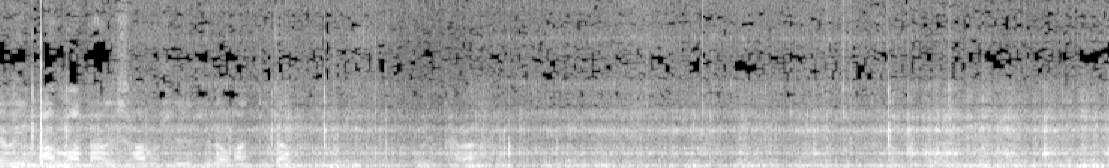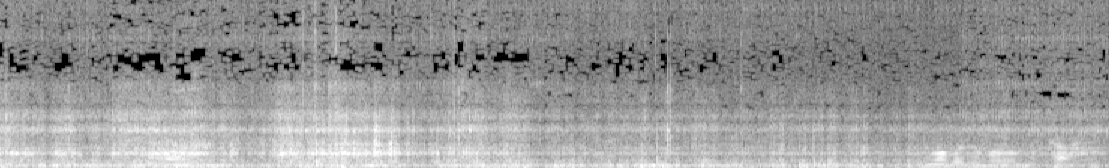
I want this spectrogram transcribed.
Aquí había un árbol atravesado, no sé yo si lo habrán quitado. Pues estará. No me acuerdo por dónde está.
